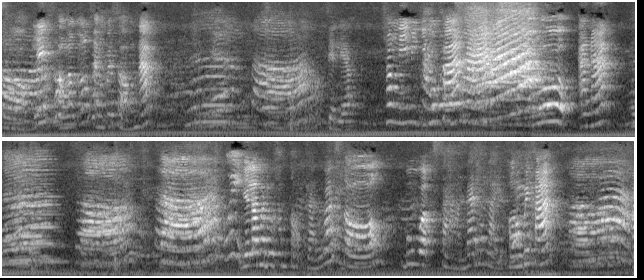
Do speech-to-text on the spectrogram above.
สองเลขสองเราก็ต้องใส่ลงไปสองนังเสร็จแล้ว ช่องนี้มีกี่ลูกคะลูกอันนะเดี๋ยวเรามาดูคำตอบกันว่าสองบวกสามได้เท่าไหร่ พร้อมไหมคะ พร้อมค่ไป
